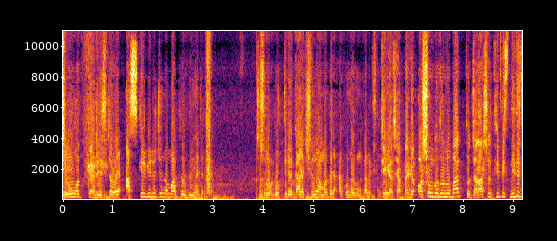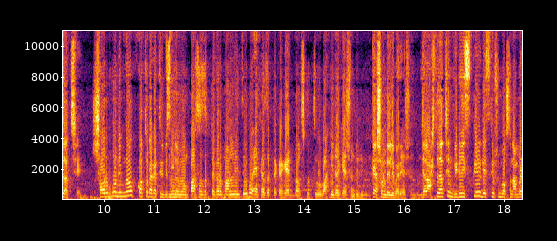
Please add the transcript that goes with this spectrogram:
চমৎকার। ড্রেসটা ভাই আজকের ভিডিওর জন্য মাত্র দুই হাজার টাকা। আসলে প্রতিটা কালেকশনে আমাদের আগুন আগুন কালেকশন ঠিক আছে আপনাকে অসংখ্য ধন্যবাদ। তো যারা আসলে থ্রি পিস নিতে যাচ্ছে সর্বনিম্ন কত টাকা থ্রি পিস মিনিমাম পাঁচ হাজার টাকার মাল নিতে হবে এক হাজার টাকা অ্যাডভান্স করতে হবে বাকিটা cash on delivery cash on delivery যারা আসতে যাচ্ছেন ভিডিও স্ক্রিনে ডিসক্রিপশন বক্সে নাম্বার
